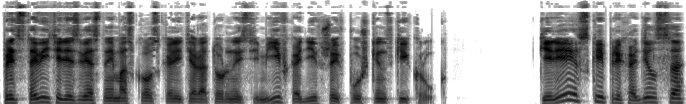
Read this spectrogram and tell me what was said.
представитель известной московской литературной семьи, входившей в Пушкинский круг. Киреевский приходился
